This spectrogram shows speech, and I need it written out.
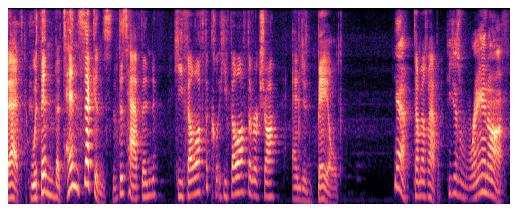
that within the 10 seconds that this happened, he fell off the cl- he fell off the rickshaw and just bailed? Yeah. Tell me else what happened. He just ran off,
